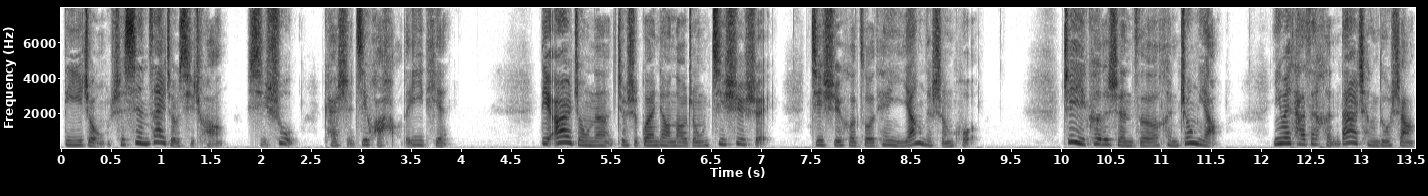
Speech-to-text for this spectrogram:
第一种是现在就起床洗漱，开始计划好的一天；第二种呢，就是关掉闹钟继续睡。继续和昨天一样的生活，这一刻的选择很重要，因为它在很大程度上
